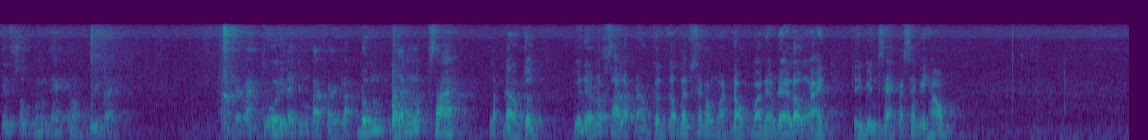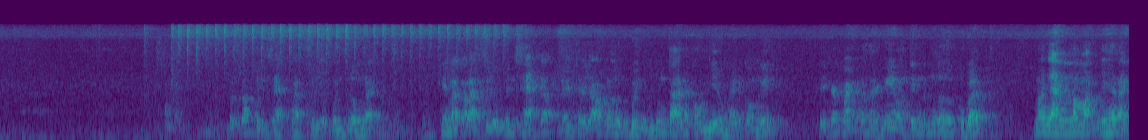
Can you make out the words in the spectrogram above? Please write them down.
tiếp xúc với các cái hộp pin đây các bạn chú ý là chúng ta phải lắp đúng, tránh lắp sai, lắp đảo cực. Vì nếu lắp sai, lắp đảo cực các bếp sẽ không hoạt động và nếu để lâu ngày thì pin sạc nó sẽ bị hỏng. Bếp lắp pin sạc và sử dụng bình thường đấy khi mà các bạn sử dụng pin sạc á, để theo dõi cái lượng pin của chúng ta nó còn nhiều hay nó còn ít thì các bạn có thể nghe vào tiếng đánh lửa của bếp. Nó nhanh nó mạnh như thế này.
